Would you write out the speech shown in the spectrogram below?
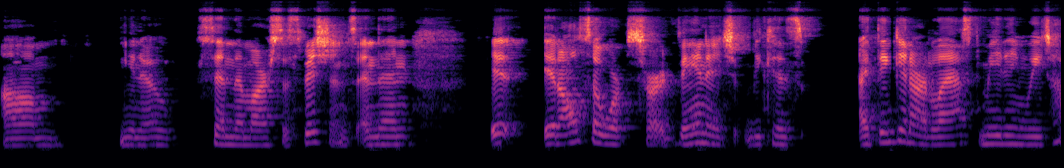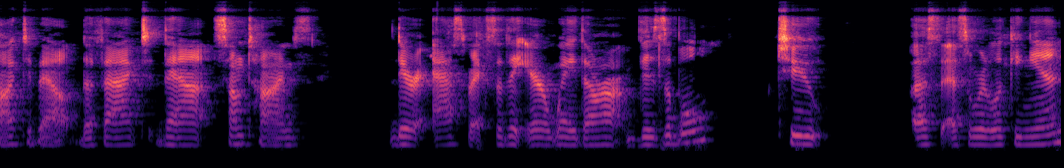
um, you know, send them our suspicions. And then it, it also works to our advantage because I think in our last meeting, we talked about the fact that sometimes there are aspects of the airway that aren't visible to us as we're looking in.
